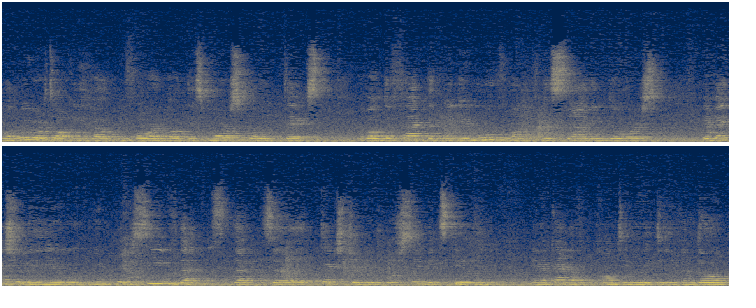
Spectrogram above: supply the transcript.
what we were talking about before about this Morse code text, about the fact that when you move these sliding doors, eventually you, you perceive that, that uh, texture, you perceive it still in, in a kind of continuity, even though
